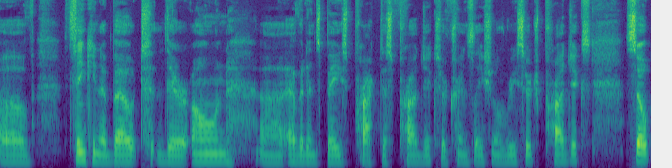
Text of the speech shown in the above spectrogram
of thinking about their own uh, evidence-based practice projects or translational research projects. So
